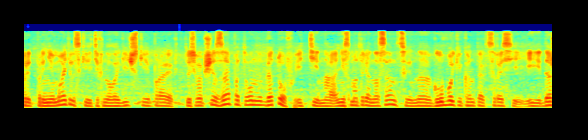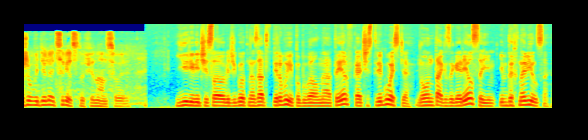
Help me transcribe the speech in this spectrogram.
предпринимательские и технологические проекты. То есть вообще Запад, он готов идти, на, несмотря на санкции, на глубокий контакт с Россией и даже выделять средства финансовые. Юрий Вячеславович год назад впервые побывал на АТР в качестве гостя, но он так загорелся им и вдохновился,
